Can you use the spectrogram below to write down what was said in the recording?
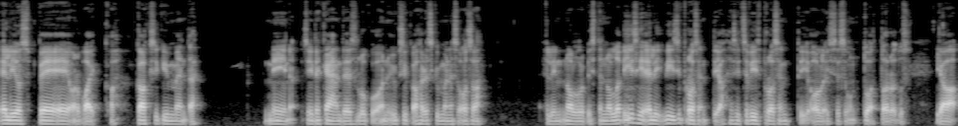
Eli jos PE on vaikka 20, niin siitä käänteisluku on 1 20 osa, eli 0,05, eli 5 prosenttia, ja sitten se 5 prosenttia olisi se sun tuotto-odotus. Ja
